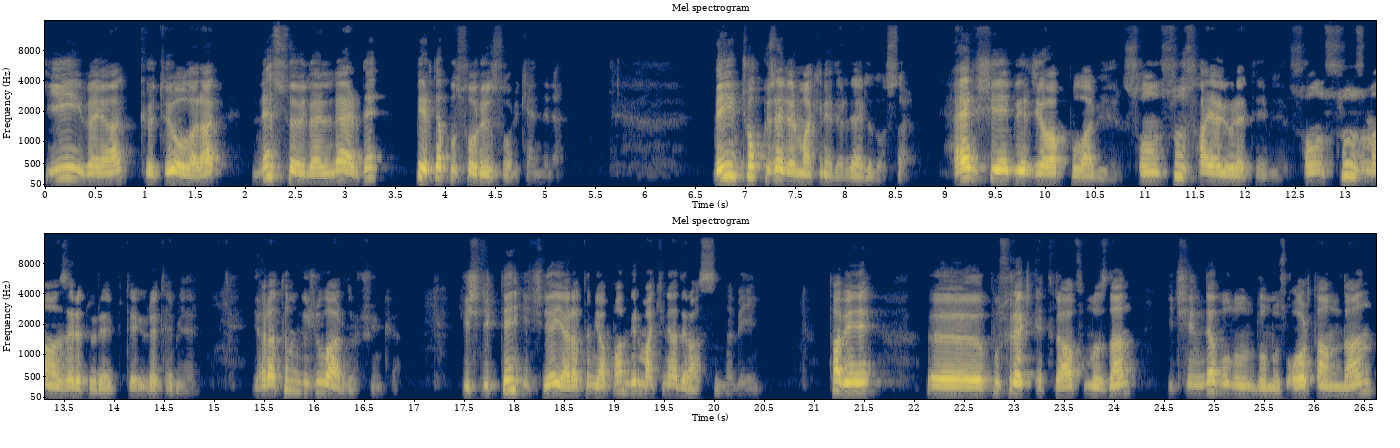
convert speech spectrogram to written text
iyi veya kötü olarak ne söylerlerdi bir de bu soruyu sor kendine. Beyin çok güzel bir makinedir değerli dostlar. Her şeye bir cevap bulabilir. Sonsuz hayal üretebilir. Sonsuz mazeret üretebilir. Yaratım gücü vardır çünkü. Hiçlikten hiçliğe yaratım yapan bir makinedir aslında beyin. Tabii e, bu süreç etrafımızdan, içinde bulunduğumuz ortamdan,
